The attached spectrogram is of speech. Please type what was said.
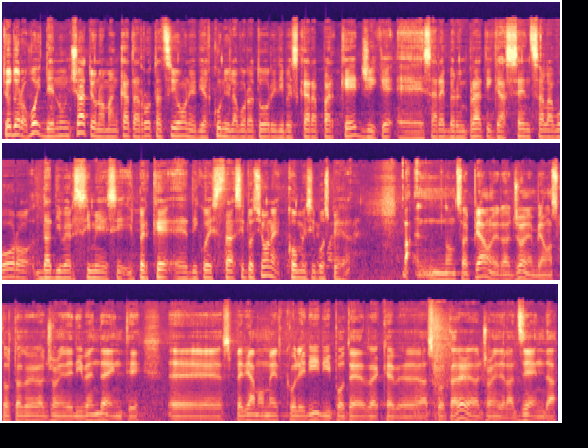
Teodoro, voi denunciate una mancata rotazione di alcuni lavoratori di Pescara Parcheggi che eh, sarebbero in pratica senza lavoro da diversi mesi. Il perché eh, di questa situazione come si può spiegare? Ma non sappiamo le ragioni, abbiamo ascoltato le ragioni dei dipendenti, eh, speriamo mercoledì di poter ascoltare le ragioni dell'azienda.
